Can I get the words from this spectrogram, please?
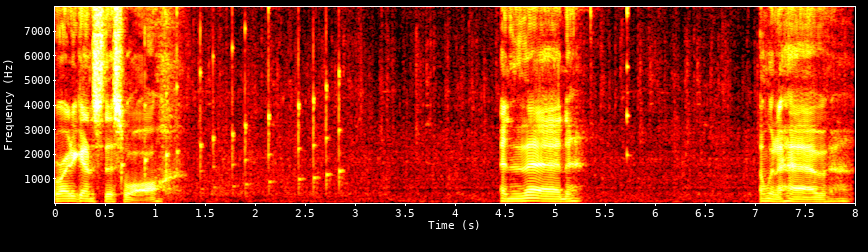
right against this wall. And then I'm going to have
